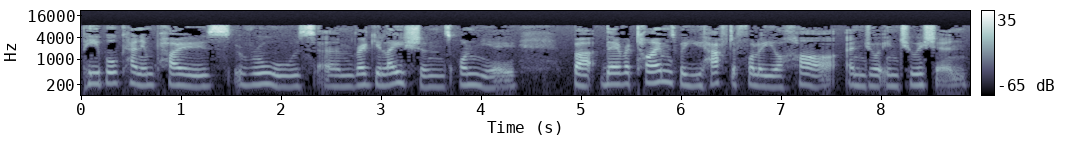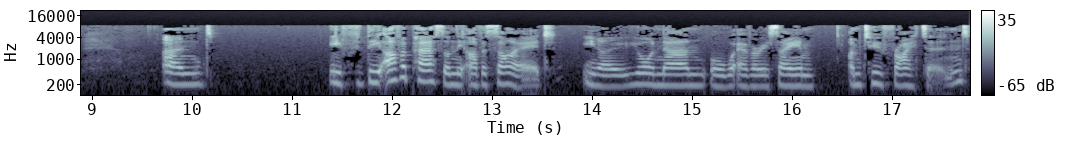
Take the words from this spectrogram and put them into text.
people can impose rules and regulations on you, but there are times where you have to follow your heart and your intuition. And if the other person on the other side, you know, your nan or whatever is saying, I'm too frightened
